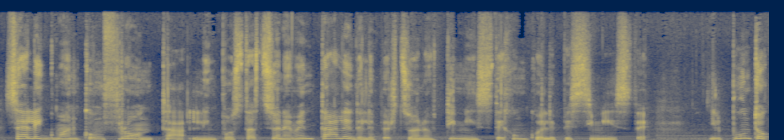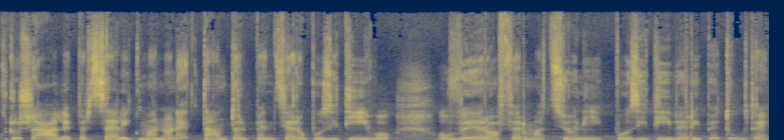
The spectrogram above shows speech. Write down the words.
Seligman confronta l'impostazione mentale delle persone ottimiste con quelle pessimiste il punto cruciale per Seligman non è tanto il pensiero positivo, ovvero affermazioni positive ripetute,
